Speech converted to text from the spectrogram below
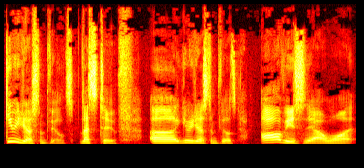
Give me Justin Fields. That's two. Uh, give me Justin Fields. Obviously, I want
